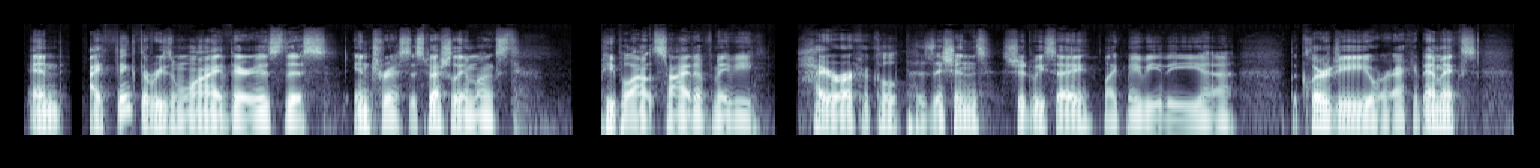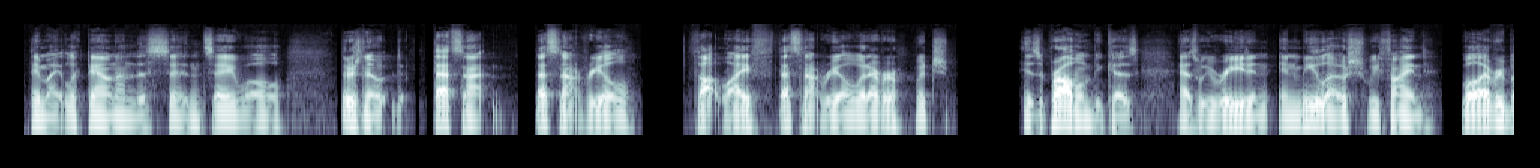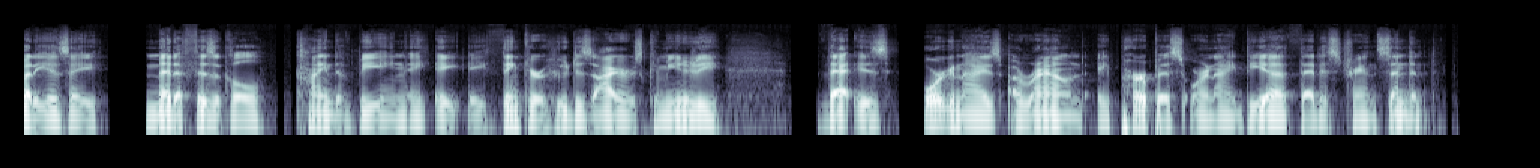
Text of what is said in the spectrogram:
And I think the reason why there is this interest, especially amongst people outside of maybe hierarchical positions, should we say, like maybe the uh, the clergy or academics, they might look down on this and say, "Well, there's no that's not that's not real thought life. That's not real whatever," which is a problem because as we read in, in Milosz, we find well everybody is a metaphysical kind of being, a, a, a thinker who desires community that is organized around a purpose or an idea that is transcendent.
